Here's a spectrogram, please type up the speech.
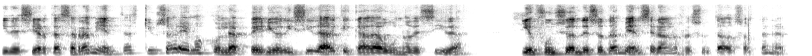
y de ciertas herramientas que usaremos con la periodicidad que cada uno decida y en función de eso también serán los resultados a obtener.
